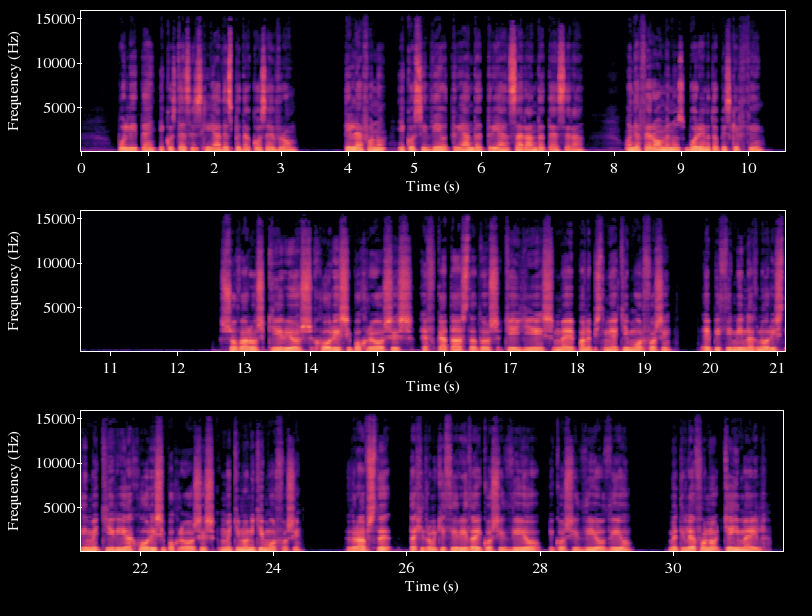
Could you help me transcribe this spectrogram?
Πωλείται 24.500 ευρώ. Τηλέφωνο 22 33 44. Ο ενδιαφερόμενος μπορεί να το επισκεφθεί. Σοβαρός κύριος χωρίς υποχρεώσεις, ευκατάστατος και υγιής με πανεπιστημιακή μόρφωση, επιθυμεί να γνωριστεί με κυρία χωρίς υποχρεώσεις με κοινωνική μόρφωση. Γράψτε ταχυδρομική θηρίδα 22 22 2 με τηλέφωνο και email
